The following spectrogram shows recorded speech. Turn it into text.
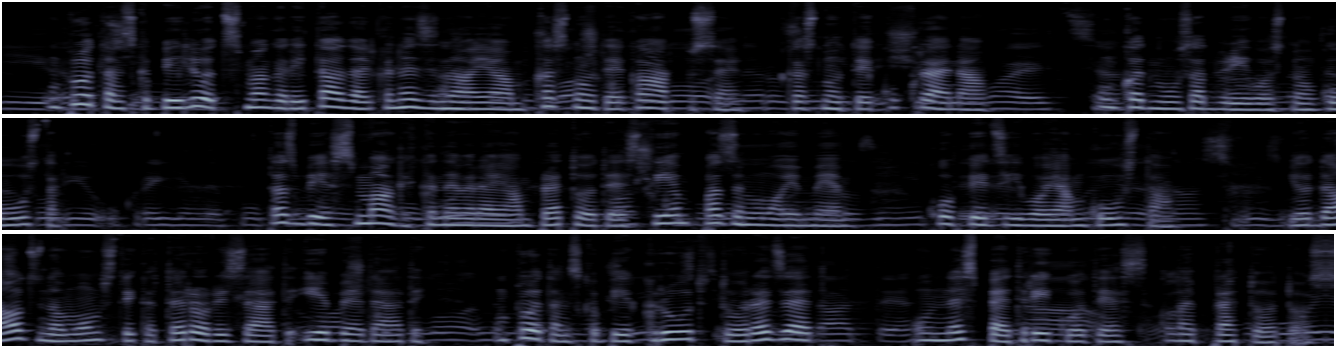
Un, protams, ka bija ļoti smagi arī tādēļ, ka nezinājām, kas notiek ārpusē, kas notiek Ukrainā un kad mūs atbrīvos no gūsta. Tas bija smagi, ka nevarējām pretoties tiem pazemojumiem, ko piedzīvojām gūstā, jo daudz no mums tika terorizēti, iebiedēti, un, protams, ka bija grūti to redzēt un nespēt rīkoties, lai pretotos.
